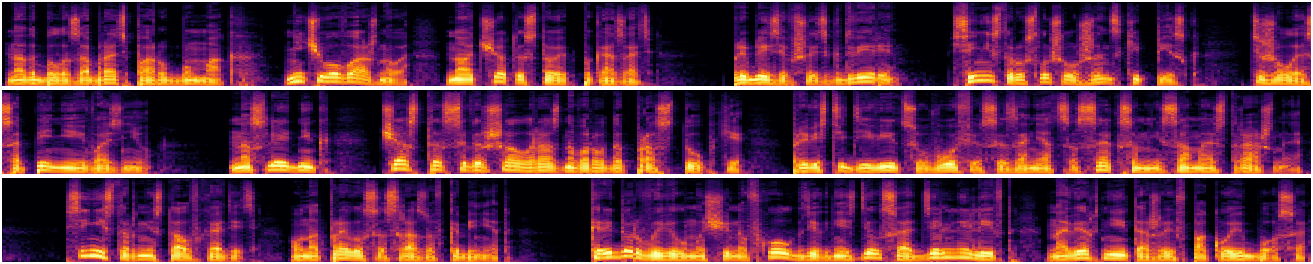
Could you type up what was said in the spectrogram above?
Надо было забрать пару бумаг. Ничего важного, но отчеты стоит показать. Приблизившись к двери, Синистр услышал женский писк, тяжелое сопение и возню. Наследник часто совершал разного рода проступки. Привести девицу в офис и заняться сексом не самое страшное. Синистр не стал входить, он отправился сразу в кабинет. Коридор вывел мужчину в холл, где гнездился отдельный лифт на верхние этажи в покое босса.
